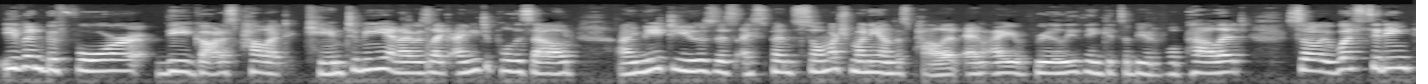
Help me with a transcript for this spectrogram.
even before the Goddess palette came to me, and I was like, I need to pull this out. I need to use this. I spent so much money on this palette, and I really think it's a beautiful palette. So it was sitting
